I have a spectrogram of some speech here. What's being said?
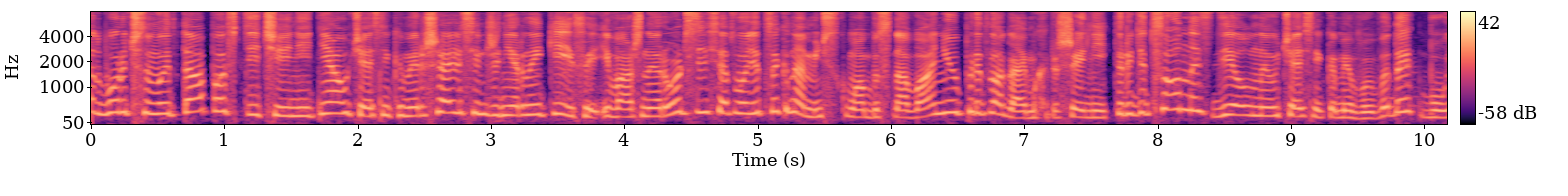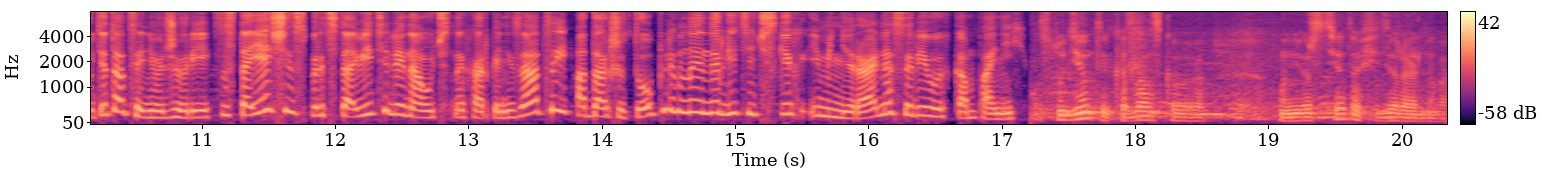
Отборочного этапа в течение дня участниками решались инженерные кейсы, и важная роль здесь отводится экономическому обоснованию предлагаемых решений. Традиционно сделанные участниками выводы будет оценивать жюри, состоящее из представителей научных организаций, а также топливно-энергетических и минерально-сырьевых компаний. Студенты Казанского университета федерального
